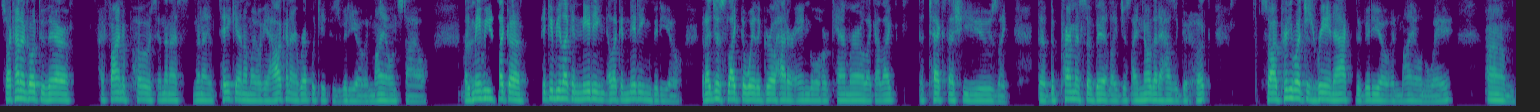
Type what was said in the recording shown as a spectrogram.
So I kind of go through there I find a post and then I then I take in. I'm like, okay, how can I replicate this video in my own style? Like right. maybe it's like a it could be like a knitting like a knitting video, but I just like the way the girl had her angle, her camera. Like I like the text that she used, like the the premise of it. Like just I know that it has a good hook, so I pretty much just reenact the video in my own way. Um,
